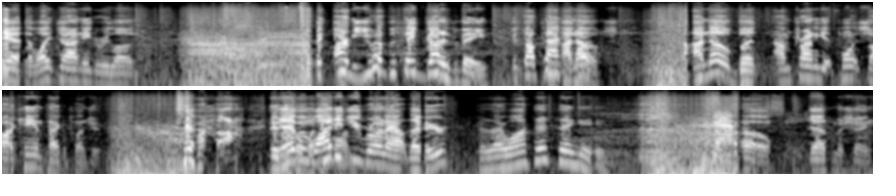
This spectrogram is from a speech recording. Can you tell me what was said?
Yeah, the white jaw need to reload. But, Army, you have the same gun as me. It's not pack I know. I know, but I'm trying to get points so I can pack a punch it. It's so Evan, why fun. did you run out there? Because I want this thingy. Oh, death machine.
